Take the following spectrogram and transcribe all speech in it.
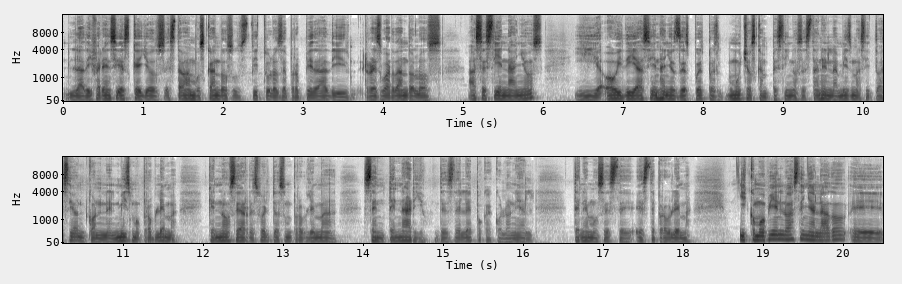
la diferencia es que ellos estaban buscando sus títulos de propiedad y resguardándolos hace 100 años y hoy día, 100 años después, pues muchos campesinos están en la misma situación, con el mismo problema, que no se ha resuelto. Es un problema centenario. Desde la época colonial tenemos este, este problema. Y como bien lo ha señalado, eh,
